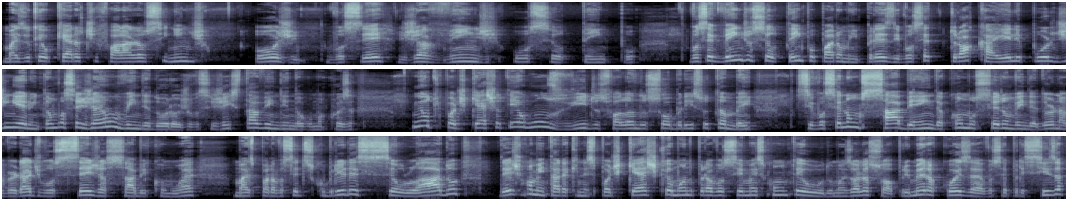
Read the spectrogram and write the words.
mas o que eu quero te falar é o seguinte: hoje você já vende o seu tempo. Você vende o seu tempo para uma empresa e você troca ele por dinheiro. Então você já é um vendedor hoje, você já está vendendo alguma coisa. Em outro podcast eu tenho alguns vídeos falando sobre isso também. Se você não sabe ainda como ser um vendedor, na verdade você já sabe como é, mas para você descobrir esse seu lado, deixe um comentário aqui nesse podcast que eu mando para você mais conteúdo. Mas olha só, a primeira coisa é você precisa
